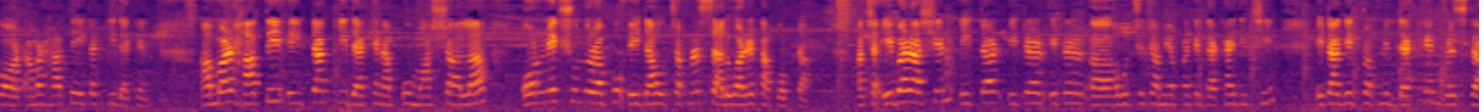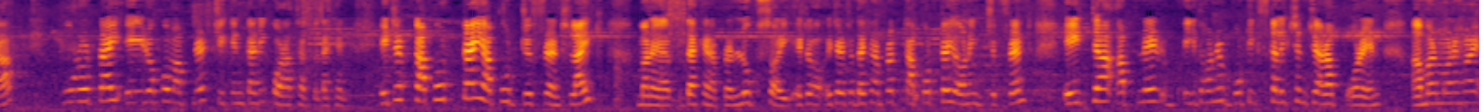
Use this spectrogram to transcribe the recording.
গড আমার হাতে এটা কি দেখেন? আমার হাতে এইটা কি দেখেন, আপু? মাশাআল্লাহ, অনেক সুন্দর আপু। এইটা হচ্ছে আপনার সালোয়ারের কাপড়টা। আচ্ছা এবার আসেন, এটার এটার এটার হচ্ছে যে আমি আপনাকে দেখাই দিচ্ছি। এটা আগে একটু আপনি দেখেন ড্রেসটা পুরোটাই এই রকম আপনার চিকেন কারি করা থাকবে দেখেন। এটার কাপড়টাই আপু ডিফারেন্ট লাইক মানে দেখেন আপনার লুক সরি এটা এটা এটা দেখেন আপনার কাপড়টাই অনেক ডিফারেন্ট এইটা আপনার এই ধরনের বুটিক্স কালেকশন যারা পরেন আমার মনে হয়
